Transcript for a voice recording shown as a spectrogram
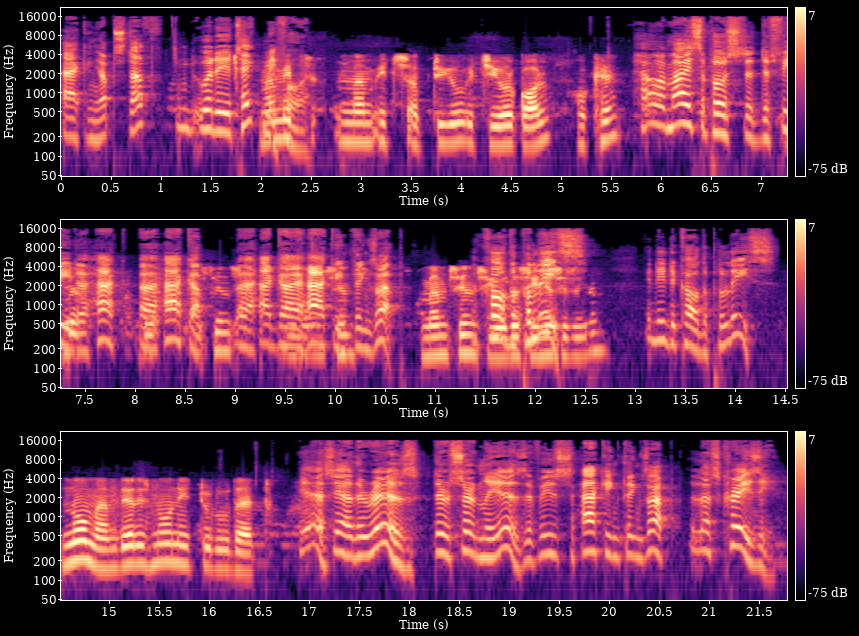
hacking up stuff. What do you take me for? ma'am it's up to you it's your call okay How am I supposed to defeat a hack a hack up since- a hack guy hacking since- things up? ma'am since you're the the senior citizen You need to call the police. no ma'am there is no need to do that Yes, yeah, there is. There certainly is. If he's hacking things up, that's crazy.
